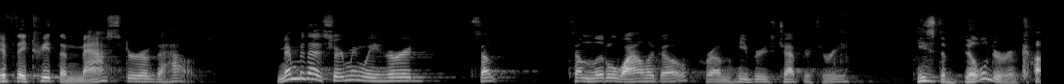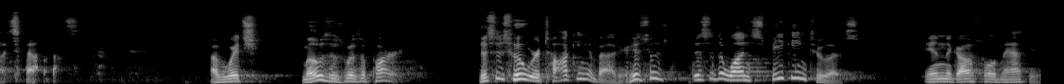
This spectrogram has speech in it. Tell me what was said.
if they treat the master of the house. Remember that sermon we heard some, some little while ago from Hebrews chapter 3? He's the builder of God's house, of which Moses was a part. This is who we're talking about here. This is, this is the one speaking to us in the Gospel of Matthew.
